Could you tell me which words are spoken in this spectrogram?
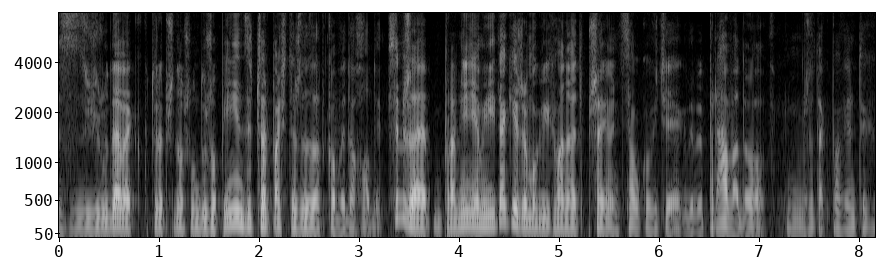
z źródełek, które przynoszą dużo pieniędzy, czerpać też dodatkowe dochody. Z tym, że uprawnienia mieli takie, że mogli chyba nawet przejąć całkowicie jak gdyby prawa do, że tak powiem, tych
